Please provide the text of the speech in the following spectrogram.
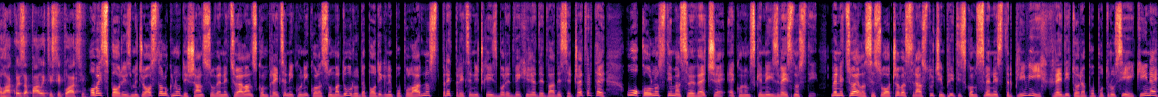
lako je zapaliti situaciju. Ovaj spor između ostalog nudi šansu venecuelanskom predsedniku Nikolasu Maduru da podigne popularnost pred predsedničke izbore 2024. u okolnostima sve veće ekonomske neizvesnosti. Venecuela se suočava s rastućim pritiskom sve nestrpljivijih kreditora poput Rusije i Kine,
